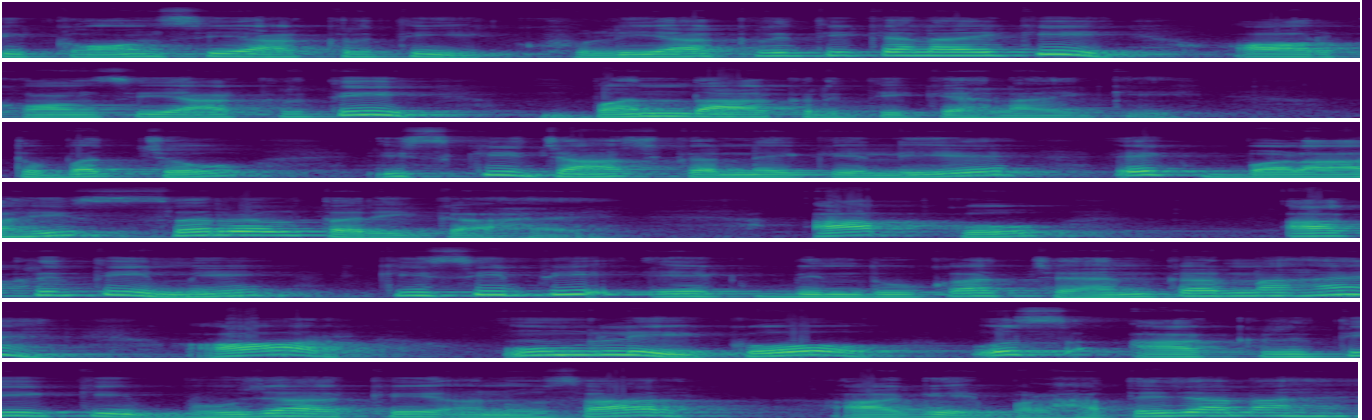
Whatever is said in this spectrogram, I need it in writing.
कि कौन सी आकृति खुली आकृति कहलाएगी और कौन सी आकृति बंद आकृति कहलाएगी? तो बच्चों, इसकी जाँच करने के लिए एक बड़ा ही सरल तरीका है। आपको आकृति में किसी भी एक बिंदु का चयन करना है और उंगली को उस आकृति की भुजा के अनुसार आगे बढ़ाते जाना है।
